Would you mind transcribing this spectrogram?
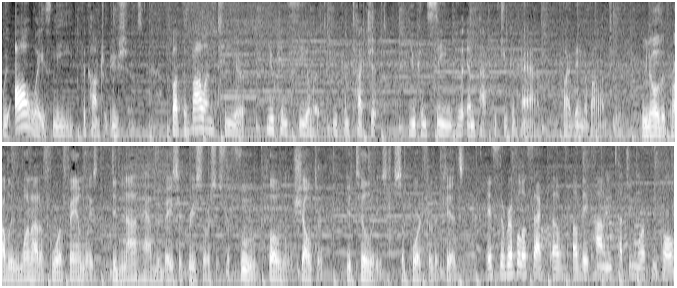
We always need the contributions, but the volunteer, you can feel it, you can touch it, you can see the impact that you can have by being a volunteer. We know that probably one out of four families did not have the basic resources for food, clothing, shelter, utilities, support for their kids. It's the ripple effect of, of the economy touching more people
